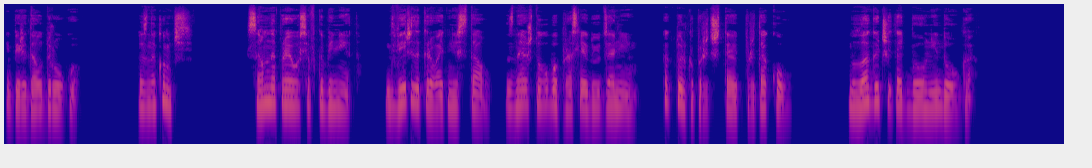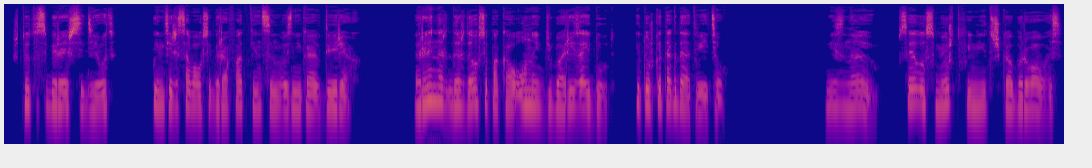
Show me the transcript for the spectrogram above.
и передал другу. Познакомьтесь. Сам направился в кабинет. Дверь закрывать не стал, зная, что оба проследуют за ним, как только прочитают протокол. Благо, читать было недолго. «Что ты собираешься делать?» – поинтересовался граф Аткинсон, возникая в дверях. Рейнард дождался, пока он и Дюбари зайдут, и только тогда ответил. «Не знаю. Селус мертв и ниточка оборвалась.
